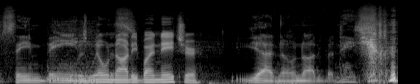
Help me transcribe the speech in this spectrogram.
same vein. It was no the- naughty by nature. Yeah, no, not even nature.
